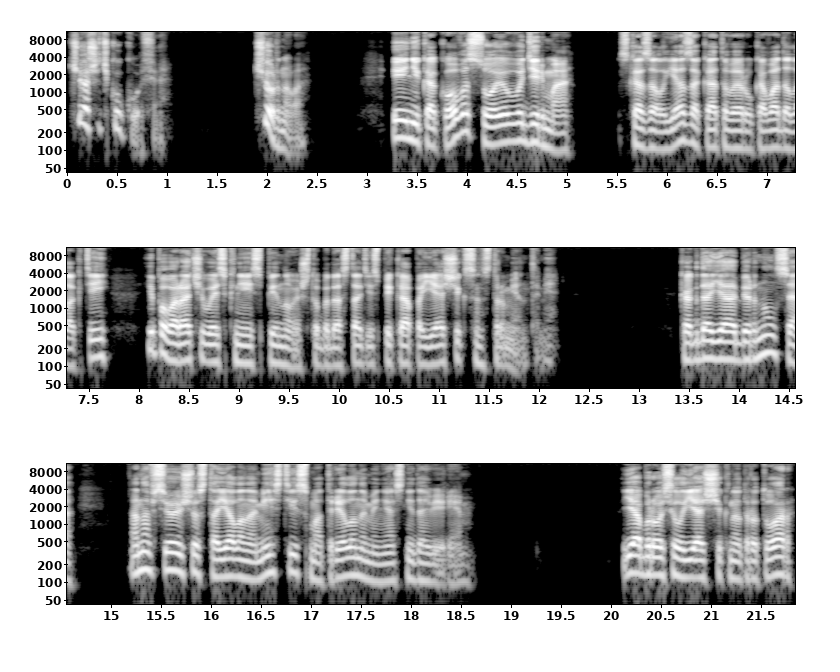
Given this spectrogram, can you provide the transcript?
Чашечку кофе. Черного. И никакого соевого дерьма, сказал я, закатывая рукава до локтей и поворачиваясь к ней спиной, чтобы достать из пикапа ящик с инструментами. Когда я обернулся, она все еще стояла на месте и смотрела на меня с недоверием. Я бросил ящик на тротуар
